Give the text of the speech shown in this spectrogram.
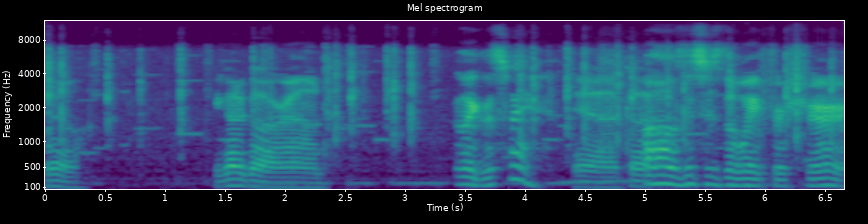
too. You gotta go around. Like this way? Yeah, go. Oh, this is the way for sure.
